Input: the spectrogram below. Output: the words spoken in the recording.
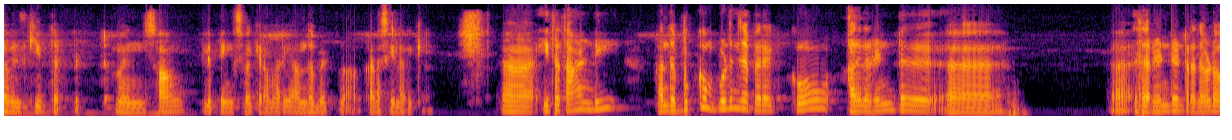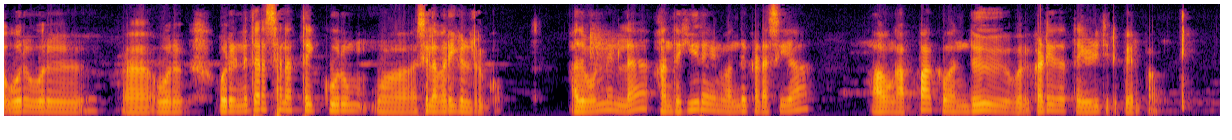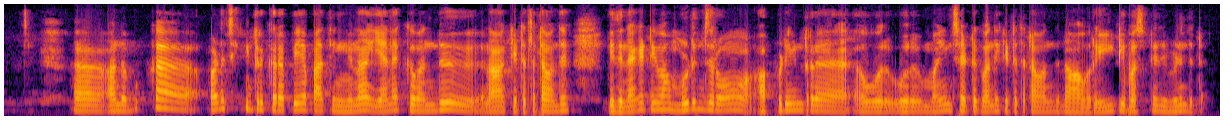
I will keep that bit mean song clippings வைக்கிற மாதிரி அந்த பிட் நான் கடைசியில் வைக்கிறேன். இதை தாண்டி அந்த புக்கு முடிஞ்ச பிறகும் அதில் ரெண்டு ரெண்டுன்றத விட ஒரு ஒரு ஒரு ஒரு நிதர்சனத்தை கூறும் சில வரிகள் இருக்கும். அது ஒன்றும் இல்லை அந்த ஹீரோயின் வந்து கடைசியாக அவங்க அப்பாவுக்கு வந்து ஒரு கடிதத்தை எழுதிட்டு போயிருப்பாங்க. அந்த புக்கை படிச்சுக்கிட்டு இருக்கிறப்பயே பார்த்தீங்கன்னா எனக்கு வந்து நான் கிட்டத்தட்ட வந்து இது நெகட்டிவாக முடிஞ்சிரும் அப்படின்ற ஒரு ஒரு மைண்ட் செட்டுக்கு வந்து கிட்டத்தட்ட வந்து நான் ஒரு எயிட்டி பர்சன்டேஜ் விழுந்துட்டேன்.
